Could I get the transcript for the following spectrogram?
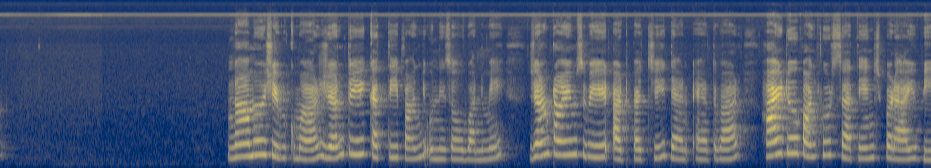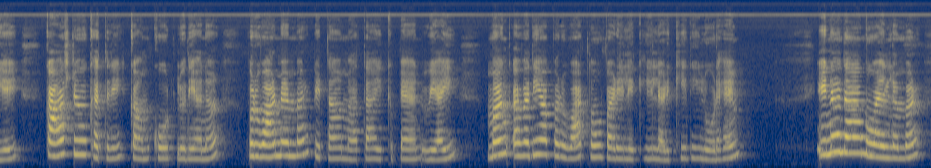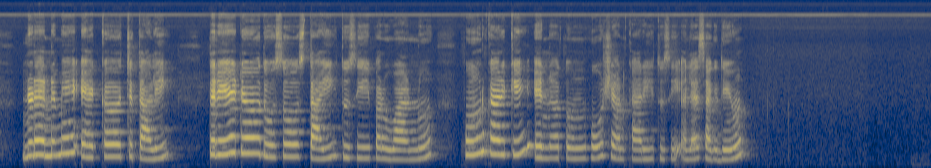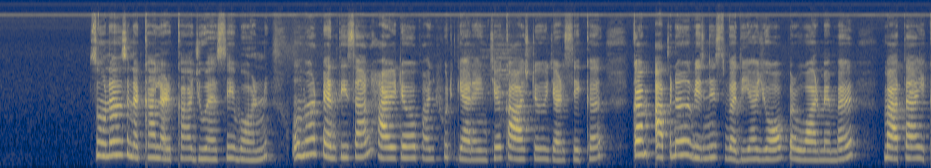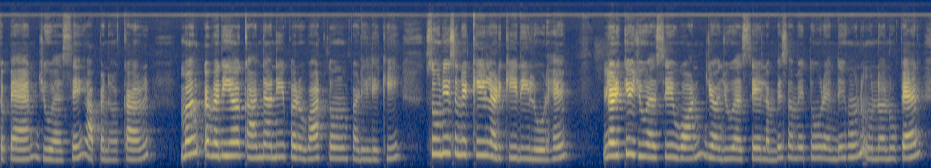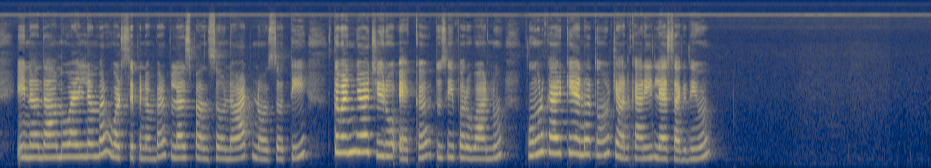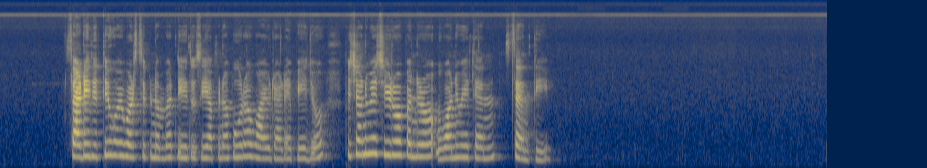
ਨਾਮ ਸ਼ਿਵ ਕੁਮਾਰ, ਜਨਮ ਤੇ 31/5/1992 ਜਨਮ ਟਾਈਮ ਸਵੇਰ 8:25 ਦਿਨ ਐਤਵਾਰ ਹਾਈਟ 5 ਫੁੱਟ 7 ਇੰਚ, ਪੜ੍ਹਾਈ ਬੀਏ ਕਾਸਟ ਖੱਤਰੀ ਕਾਮਕੋਟ ਲੁਧਿਆਣਾ, ਪਰਿਵਾਰ ਮੈਂਬਰ, ਪਿਤਾ, ਮਾਤਾ, ਇੱਕ ਭੈਣ, ਵਿਆਹੀ, ਮੰਗ ਅਵਧੀਆ ਪਰਿਵਾਰ ਤੋਂ ਪੜ੍ਹੀ ਲਿਖੀ ਲੜਕੀ ਦੀ ਲੋੜ ਹੈ। ਇਹਨਾਂ ਦਾ ਮੋਬਾਈਲ ਨੰਬਰ 9914 63227 ਤੁਸੀਂ ਪਰਿਵਾਰ ਨੂੰ ਫੋਨ ਕਰਕੇ ਇਹਨਾਂ ਤੋਂ ਹੋਰ ਜਾਣਕਾਰੀ ਤੁਸੀਂ ਲੈ ਸਕਦੇ ਹੋ। ਸੋਨਾ ਸੁਨੱਖਾ ਲੜਕਾ ਯੂ ਐੱਸ ਏ ਬੌਰਨ ਉਮਰ 35 ਸਾਲ, ਹਾਈਟ 5 ਫੁੱਟ 11 ਇੰਚ, ਕਾਸਟ ਜੜ ਸਿੱਖ, ਕੰਮ ਆਪਣਾ ਬਿਜ਼ਨਸ ਵਧੀਆ, ਜੋਬ ਪਰਿਵਾਰ ਮੈਂਬਰ, ਮਾਤਾ ਇੱਕ ਭੈਣ ਯੂ ਐੱਸ ਏ, ਆਪਣਾ ਘਰ ਮੰਗ ਵਧੀਆ ਖਾਨਦਾਨੀ ਪਰਿਵਾਰ ਤੋਂ ਪੜ੍ਹੀ ਲਿਖੀ, ਸੋਹਣੀ ਸੁਨੱਖੀ ਲੜਕੀ ਦੀ ਲੋੜ ਹੈ। ਲੜਕੀ ਯੂਐਸਏ ਵਨ ਜਾਂ ਯੂਐਸਏ ਲੰਬੇ ਸਮੇਂ ਤੋਂ ਰਹਿੰਦੇ ਹੋਣ, ਉਹਨਾਂ ਨੂੰ ਪਹਿਲ ਇਹਨਾਂ ਦਾ ਮੋਬਾਈਲ ਨੰਬਰ WhatsApp ਨੰਬਰ +509930 5701 ਤੁਸੀਂ ਪਰਿਵਾਰ ਨੂੰ ਫੋਨ ਕਰਕੇ ਇਹਨਾਂ ਤੋਂ ਜਾਣਕਾਰੀ ਲੈ ਸਕਦੇ ਹੋ। ਸਾਡੇ ਦਿੱਤੇ ਹੋਏ WhatsApp ਨੰਬਰ ਤੇ ਤੁਸੀਂ ਆਪਣਾ ਪੂਰਾ ਬਾਇਓਡਾਟਾ ਭੇਜੋ 9501591337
